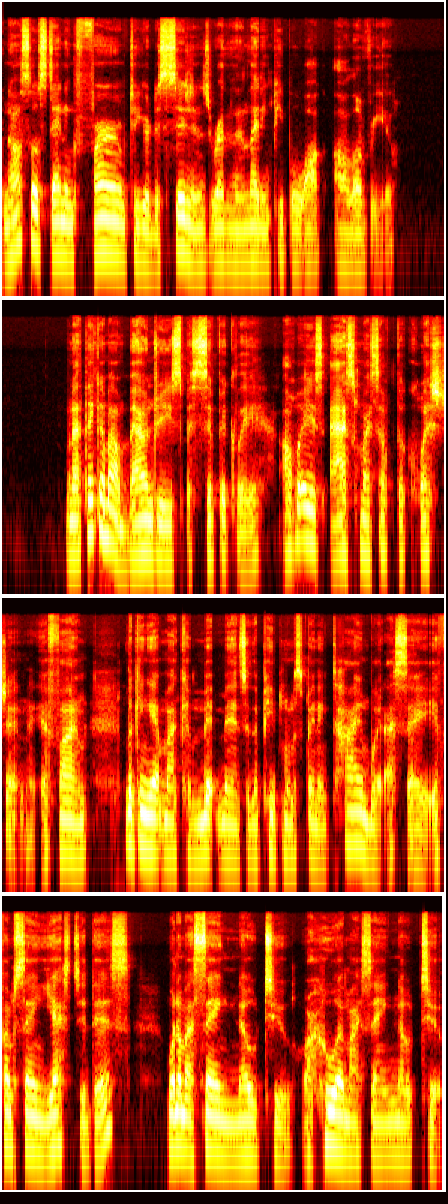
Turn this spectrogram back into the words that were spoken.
and also standing firm to your decisions rather than letting people walk all over you. When I think about boundaries specifically, I always ask myself the question if I'm looking at my commitments or the people I'm spending time with, I say, if I'm saying yes to this, what am I saying no to? Or who am I saying no to?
